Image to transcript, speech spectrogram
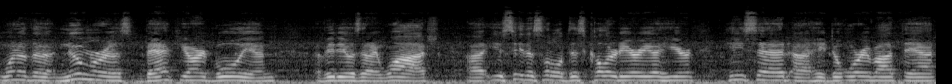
one of the numerous backyard bullion videos that I watched, uh, you see this little discolored area here. He said, uh, hey, don't worry about that.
